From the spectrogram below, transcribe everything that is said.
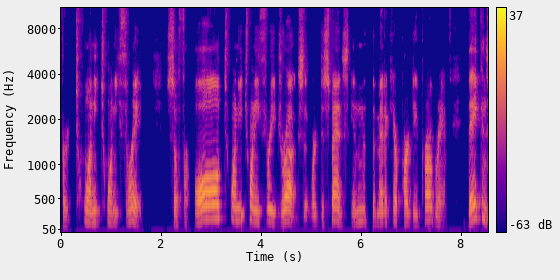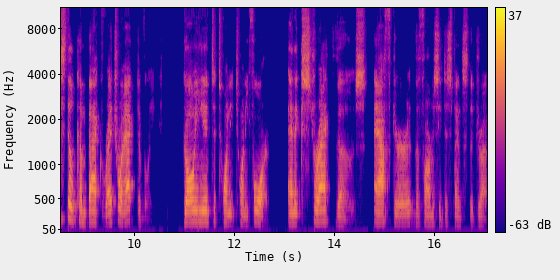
for 2023. So for all 2023 drugs that were dispensed in the Medicare Part D program, they can still come back retroactively going into 2024 and extract those after the pharmacy dispensed the drug.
